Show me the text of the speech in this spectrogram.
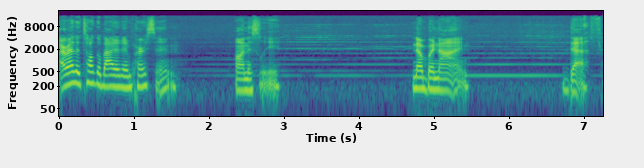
I'd rather talk about it in person, honestly. Number nine, death.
